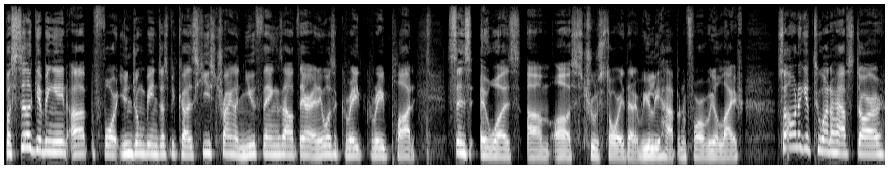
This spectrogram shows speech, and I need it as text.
but still giving it up for Yoon Jong Bin just because he's trying on new things out there, and it was a great, great plot since it was um, a true story that really happened for real life. So I want to give two and a half star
